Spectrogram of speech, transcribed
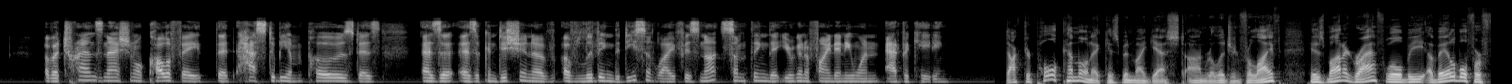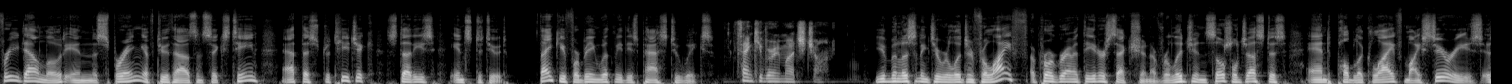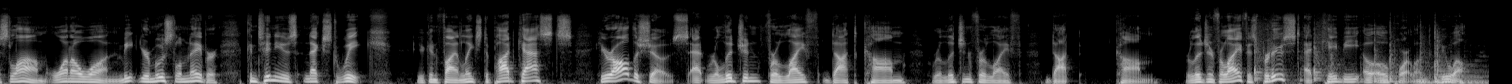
of a transnational caliphate that has to be imposed as as a as a condition of of living the decent life, is not something that you're going to find anyone advocating. Dr. Paul Kamolnick has been my guest on Religion for Life. His monograph will be available for free download in the spring of 2016 at the Strategic Studies Institute. Thank you for being with me these past two weeks. Thank you very much, John. You've been listening to Religion for Life, a program at the intersection of religion, social justice, and public life. My series, Islam 101 Meet Your Muslim Neighbor, continues next week. You can find links to podcasts, hear all the shows at religionforlife.com, religionforlife.com. Religion for Life is produced at KBOO Portland. Be well.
